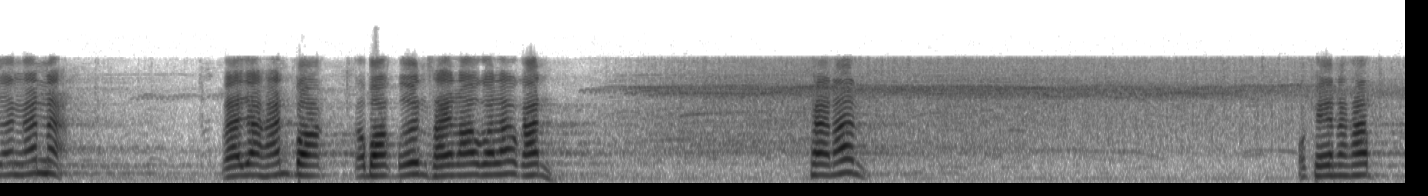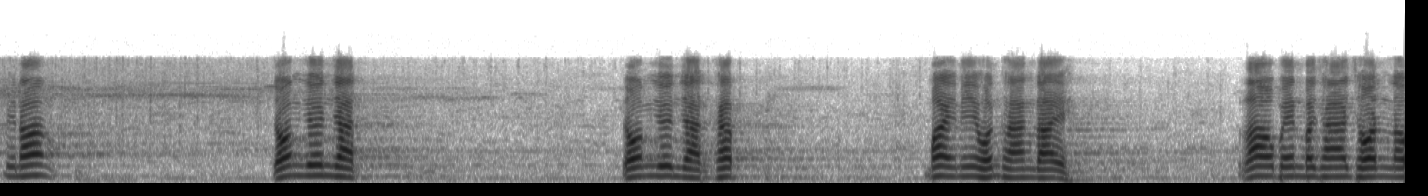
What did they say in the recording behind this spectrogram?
อย่างนั้นน่ะแต่อย่าหันบอกกระบอกปืนใส่เราก็แล้วกัน แค่นั้น โอเคนะครับ พี่น้อง จงยืนหยัด จงยืนหยัดครับ ไม่มีหนทางใด เราเป็นประชาชนเรา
